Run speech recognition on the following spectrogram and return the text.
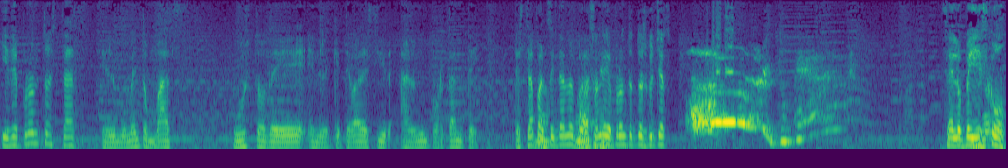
y de pronto estás en el momento más justo de en el que te va a decir algo importante. Te está palpitando el corazón y de pronto tú escuchas. ¿Tú qué? Se lo pellizcó.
